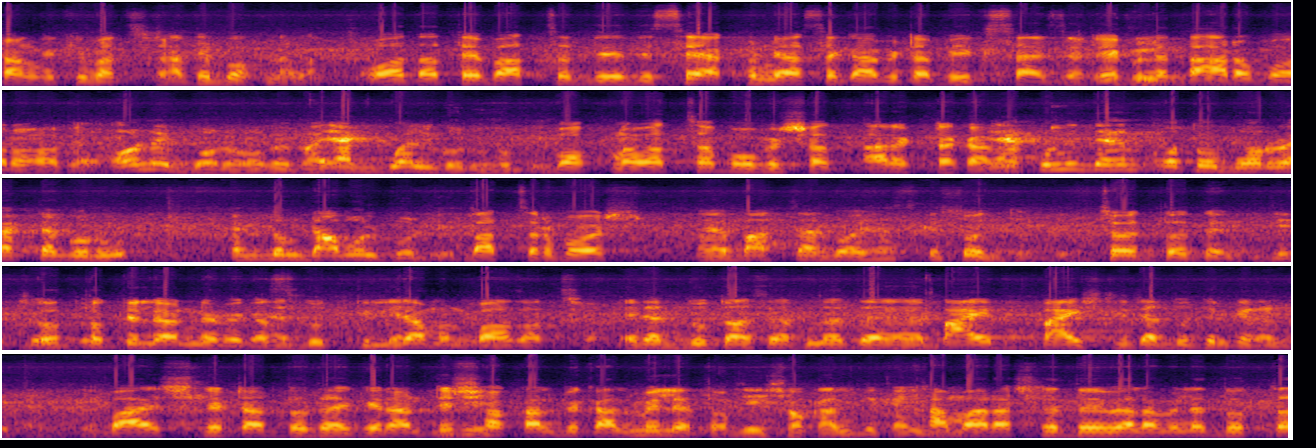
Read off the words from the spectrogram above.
সঙ্গে কি বাচ্চা? সাথে বকনা বাচ্চা। ও দাঁতে বাচ্চা দিয়ে দিচ্ছে এখনই আছে গাবিটা বিগ সাইজের এগুলো তো আরও বড় হবে। অনেক বড় হবে ভাই এক গোয়াল গরু হবে। বকনা বাচ্চা ভবিষ্যৎ আরেকটা গাবি এখনই দেখেন কত বড় একটা গরু একদম ডাবল বডি বাচ্চার বয়স? বাচ্চার বয়স আজকে চোদ্দ দিন। চোদ্দ দিন। দুধ 14 তো ক্লিয়ার নেবে গেছে। হ্যাঁ, দুধ clear কেমন পাওয়া যাচ্ছে? এটার দুধ আছে আপনার বাইশ লিটার দুধের গ্যারান্টি। থাকবে বাইশ লিটার দুধের গ্যারান্টি সকাল বিকাল মিলে তো? জি সকাল বিকাল খামার আসলে দুই বেলা মিলে দুধটা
